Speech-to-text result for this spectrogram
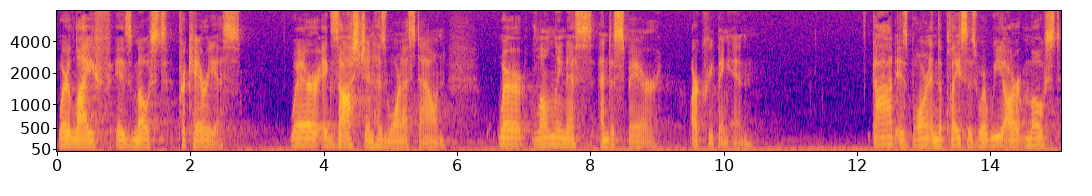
where life is most precarious, where exhaustion has worn us down where loneliness and despair are creeping in. God is born in the places where we are most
